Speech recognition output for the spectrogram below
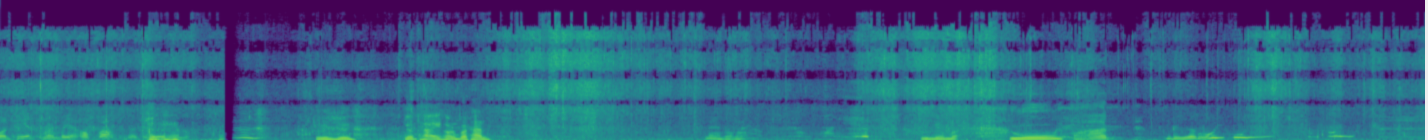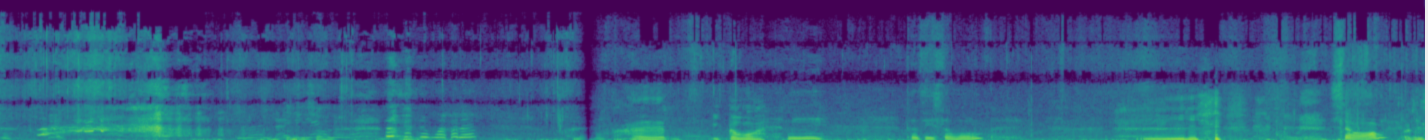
วันอาทิตย์มันไปอยากออกกล้องเดี๋ยวจะเลื่อนอื้อหือเกือบถ่ายคนประทันแม่บอกว่าดูเนี่ยบะอุ้ยปาดเหลืองอุ้ยอุ้ยปาดอีกตัวนี่เธอที่สองนี่สองตัวที่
